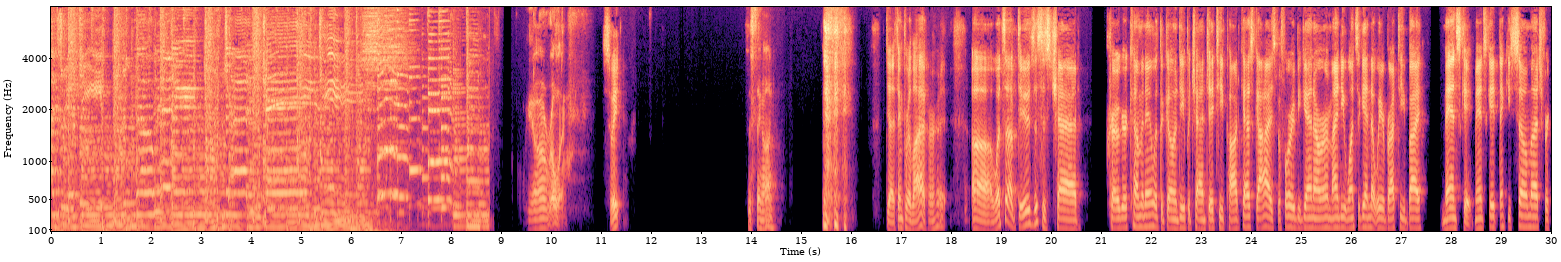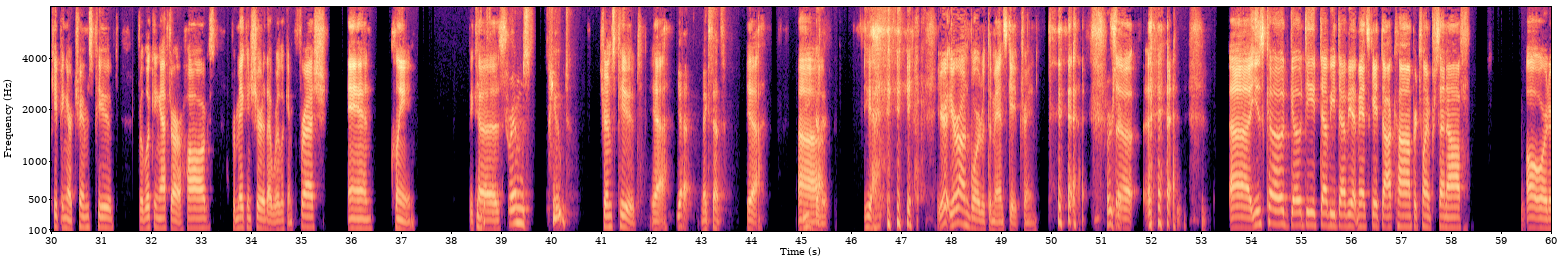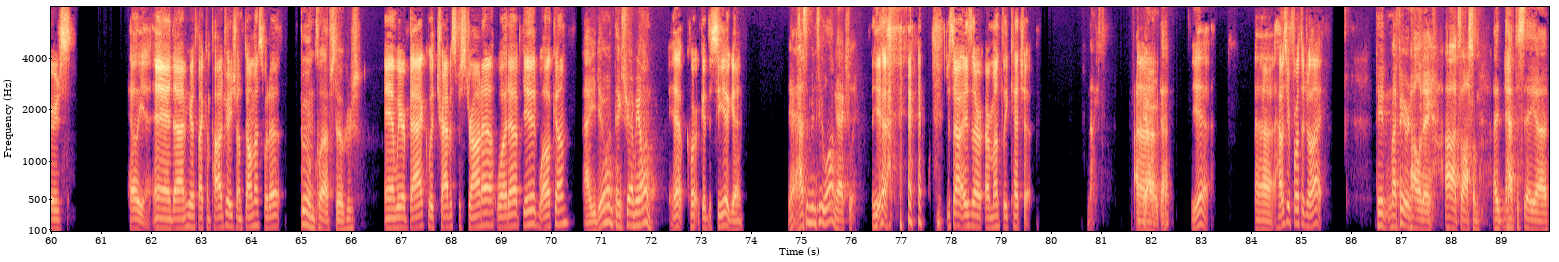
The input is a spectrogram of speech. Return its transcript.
We are rolling. Sweet. Is this thing on? yeah, I think we're live. All right. Uh, what's up, dudes? This is Chad Kroger coming in with the Going Deep with Chad and JT podcast. Guys, before we begin, I'll remind you once again that we are brought to you by Manscaped. Manscaped, thank you so much for keeping our trims pubed, for looking after our hogs, for making sure that we're looking fresh and clean. Because Trims pubed? trims pubed. Yeah. Yeah, makes sense. Yeah. You Uh, did it. Yeah, you're you're on board with the Manscaped train. For so, uh, use code go deep www at manscaped.com for twenty percent off all orders. Hell yeah! And uh, I'm here with my compadre Jean Thomas. What up? Boom clap stokers. And we are back with Travis Pastrana. What up, dude? Welcome. How you doing? Thanks for having me on. Yeah, of course. Good to see you again. Yeah, it hasn't been too long actually. Yeah, just our, is our, our monthly catch up. Nice. I'd be Uh, all right with that. Yeah. Uh, how's your Fourth of July? Dude, my favorite holiday. Ah, it's awesome. I Yeah. have to say, uh,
